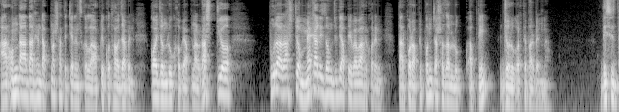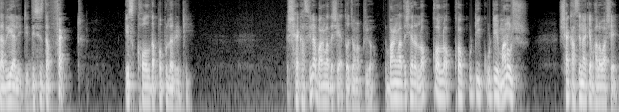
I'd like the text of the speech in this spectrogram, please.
আর অন দা আদার হ্যান্ড আপনার সাথে চ্যালেঞ্জ করলাম, আপনি কোথাও যাবেন, কয়জন লোক হবে আপনার রাষ্ট্রীয়, পুরা রাষ্ট্রীয় মেকানিজম যদি আপনি ব্যবহার করেন, তারপর আপনি পঞ্চাশ হাজার লোক আপনি জড়ো করতে পারবেন না। This is the reality this is the fact is call the popularity Sheikh Hasina বাংলাদেশে এত জনপ্রিয়। বাংলাদেশের লক্ষ লক্ষ কোটি কোটি মানুষ শেখ হাসিনাকে ভালোবাসে।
